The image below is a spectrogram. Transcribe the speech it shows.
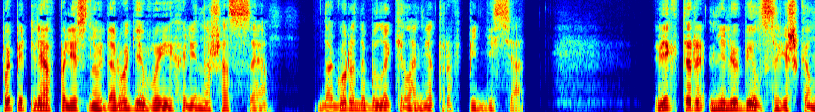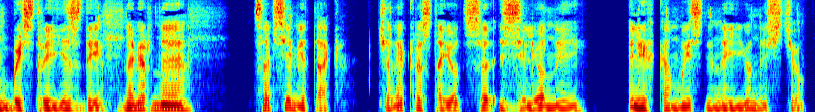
Попетляв по лесной дороге, выехали на шоссе. До города было километров пятьдесят. Виктор не любил слишком быстрой езды. Наверное, со всеми так. Человек расстается с зеленой легкомысленной юностью —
